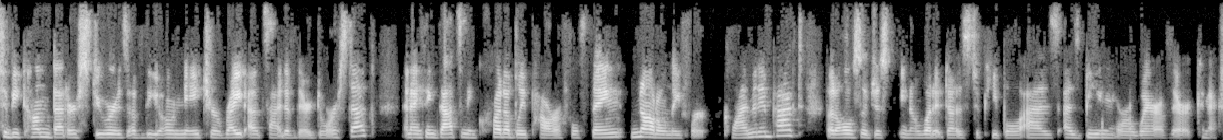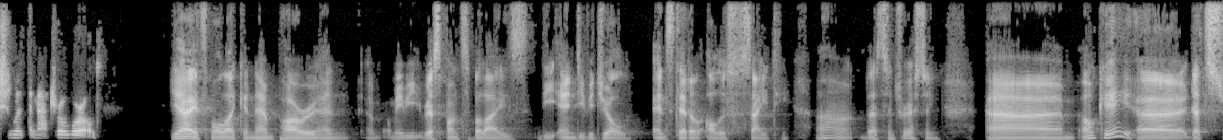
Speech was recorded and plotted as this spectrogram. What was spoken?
to become better stewards of the own nature right outside of their doorstep. And I think that's an incredibly powerful thing, not only for climate impact, but also just you know what it does to people as as being more aware of their connection with the natural world. Yeah, it's more like an empower and um, maybe responsibilize the individual instead of all the society. Ah, that's interesting. Um, okay, uh, that's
